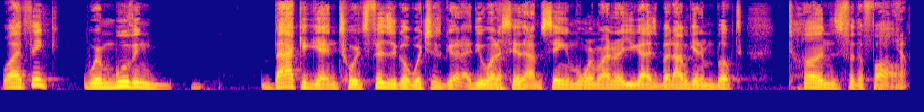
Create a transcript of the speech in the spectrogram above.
Well, I think we're moving back again towards physical, which is good. I do want to say that I'm seeing more and more. I don't know you guys, but I'm getting booked tons for the fall. Yep.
